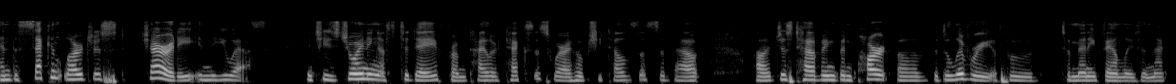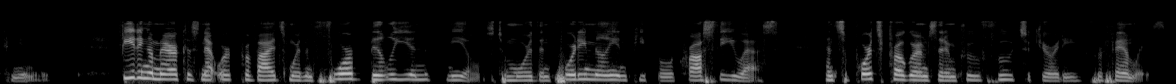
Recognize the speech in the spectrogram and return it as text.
and the second largest charity in the US. And she's joining us today from Tyler, Texas, where I hope she tells us about uh, just having been part of the delivery of food to many families in that community. Feeding America's network provides more than 4 billion meals to more than 40 million people across the US and supports programs that improve food security for families.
